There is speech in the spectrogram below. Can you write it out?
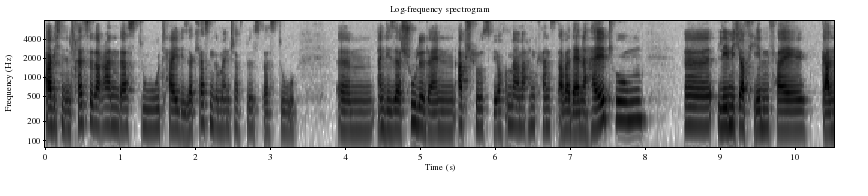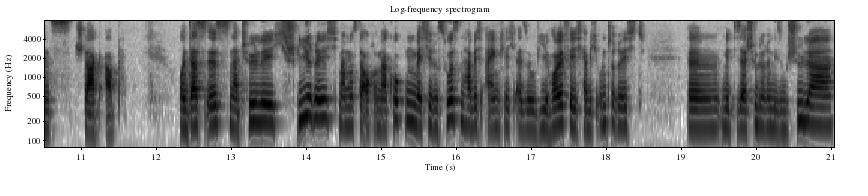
habe ich ein Interesse daran, dass du Teil dieser Klassengemeinschaft bist, dass du ähm, an dieser Schule deinen Abschluss wie auch immer machen kannst, aber deine Haltung äh, lehne ich auf jeden Fall ganz stark ab. Und das ist natürlich schwierig. Man muss da auch immer gucken, welche Ressourcen habe ich eigentlich, also wie häufig habe ich Unterricht äh, mit dieser Schülerin, diesem Schüler,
